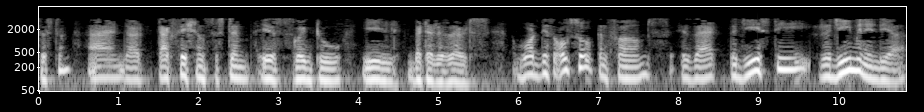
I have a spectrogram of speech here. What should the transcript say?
system and the taxation system is going to yield better results. What this also confirms is that the GST regime in India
